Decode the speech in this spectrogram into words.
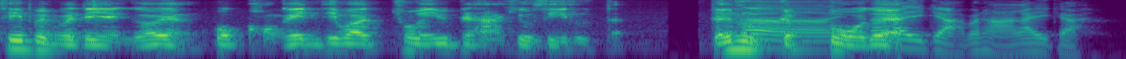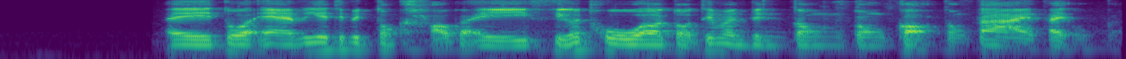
ที่เป็นประเด็นอย่างก็อย่างพวกของเล่นที่ว่าช่วงนี้มีปัญหา QC หลุดอะ ได้หลุดเกือบตัวด้วยอะไรอีกอะปัญหาอะไรอีกอะไอตัวแอเรียที่เป็นตรงเขากับไอซิลโทเอาตัวที่มันเป็นตรงตรงเกาะตรงใต้ใต้องอะ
